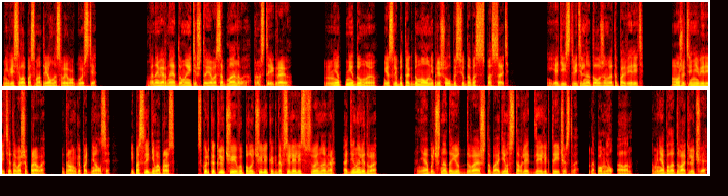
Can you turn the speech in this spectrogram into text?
невесело посмотрел на своего гостя. «Вы, наверное, думаете, что я вас обманываю, просто играю». «Нет, не думаю. Если бы так думал, не пришел бы сюда вас спасать». «Я действительно должен в это поверить?» «Можете не верить, это ваше право. Дронго поднялся. «И последний вопрос. Сколько ключей вы получили, когда вселялись в свой номер? Один или два?» «Они обычно дают два, чтобы один вставлять для электричества», — напомнил Алан. «У меня было два ключа».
